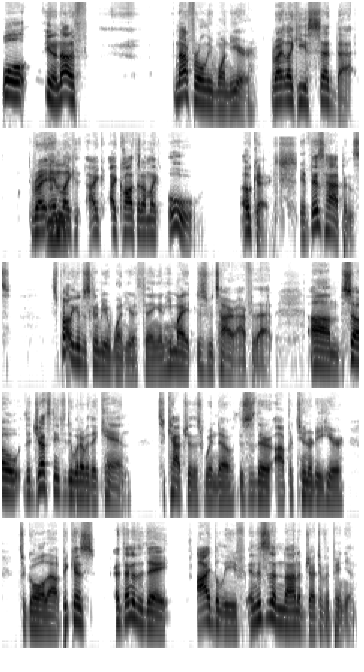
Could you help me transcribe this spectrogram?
"Well, you know, not if, not for only one year, right? Like he said that, right? And Mhm. like I, I caught that. I'm like, oh, okay. If this happens, it's probably just going to be a one year thing, and he might just retire after that. Um, so the Jets need to do whatever they can to capture this window. This is their opportunity here to go all out because at the end of the day, I believe, and this is a non-objective opinion,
